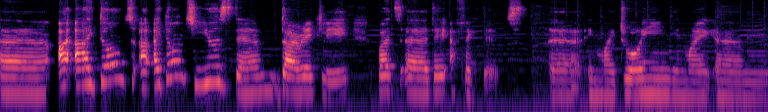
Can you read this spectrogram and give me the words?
Uh, I, I don't I don't use them directly, but uh, they affect it uh, in my drawing, in my um,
